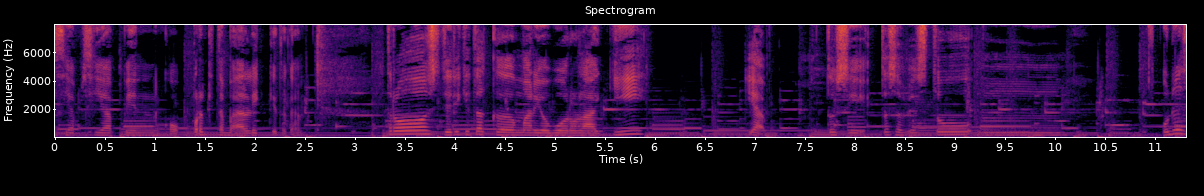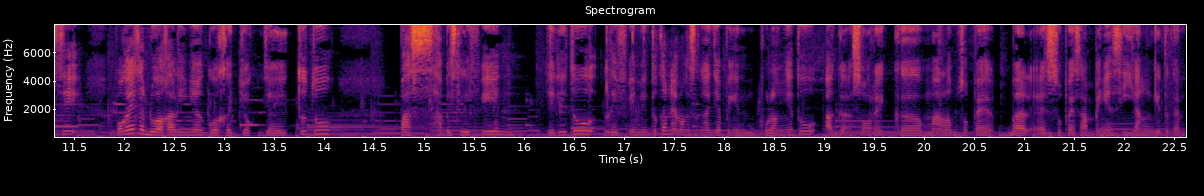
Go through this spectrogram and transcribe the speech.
siap-siapin koper kita balik gitu kan. Terus jadi kita ke Mario Boro lagi. Ya itu sih. Terus habis itu hmm, udah sih. Pokoknya kedua kalinya gue ke Jogja itu tuh pas habis live in. Jadi tuh live in itu kan emang sengaja pengen pulangnya tuh agak sore ke malam supaya eh, supaya sampainya siang gitu kan.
